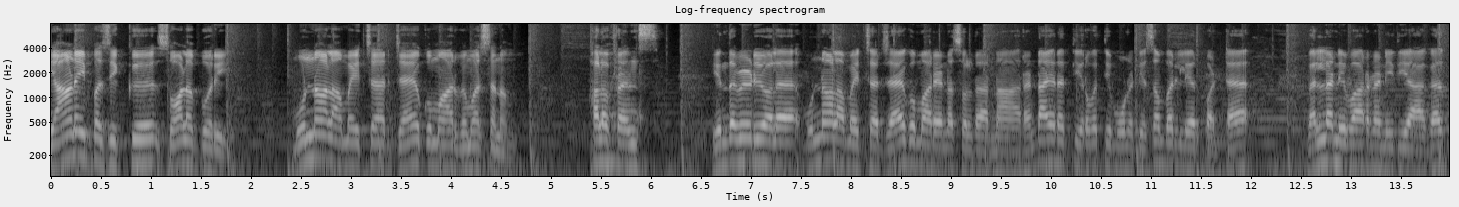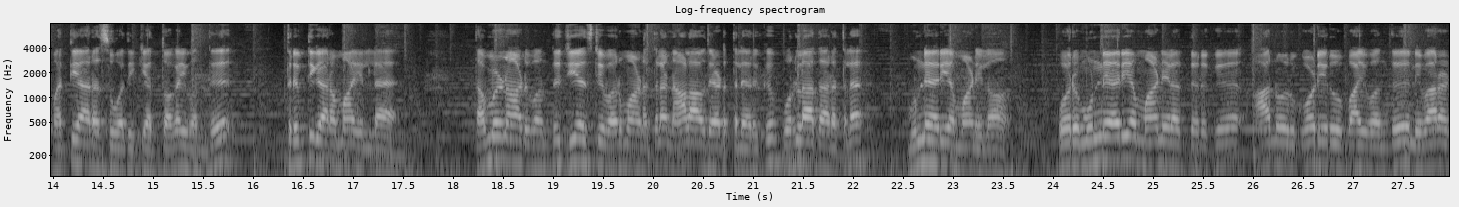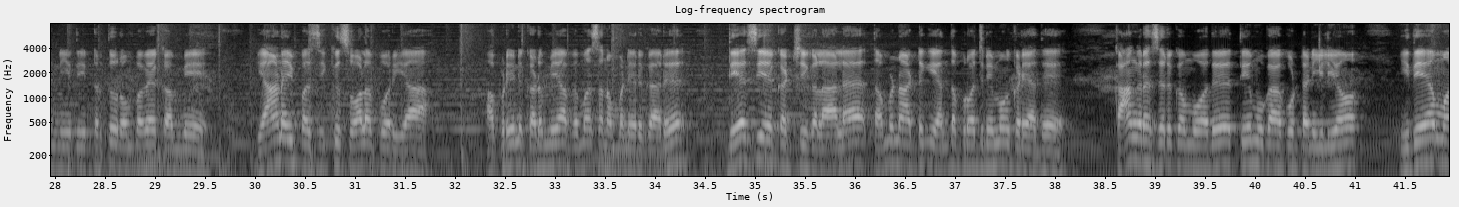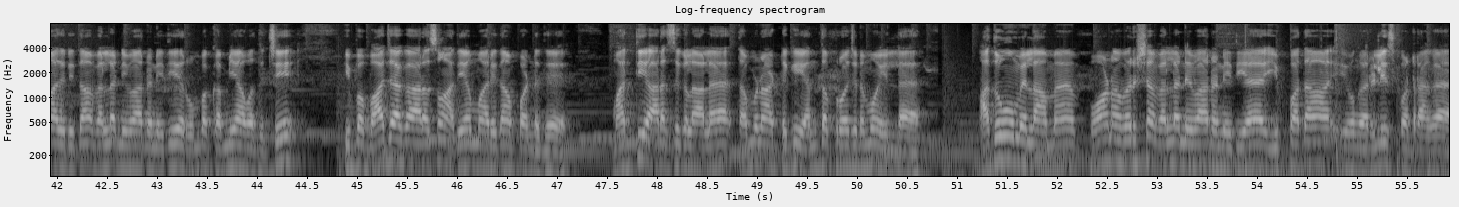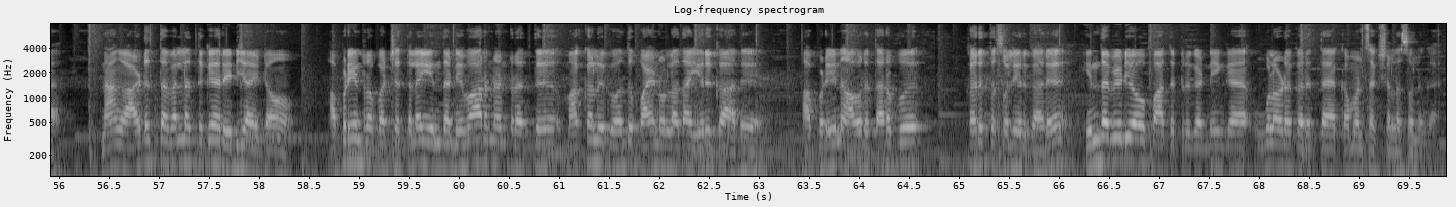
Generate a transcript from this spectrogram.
யானை பசிக்கு சோளப்பொரி முன்னாள் அமைச்சர் ஜெயக்குமார் விமர்சனம். ஹலோ ஃப்ரெண்ட்ஸ் இந்த வீடியோவில் முன்னாள் அமைச்சர் ஜெயக்குமார் என்ன சொல்கிறாருன்னா ரெண்டாயிரத்தி இருபத்தி மூணு டிசம்பரில் ஏற்பட்ட வெள்ள நிவாரண நிதியாக மத்திய அரசு ஒதுக்கிய தொகை வந்து திருப்திகரமாக இல்லை. தமிழ்நாடு வந்து ஜிஎஸ்டி வருமானத்தில் நாலாவது இடத்துல இருக்குது பொருளாதாரத்தில் முன்னேறிய மாநிலம். ஒரு முன்னேறிய மாநிலத்திற்கு 600 கோடி ரூபாய் வந்து நிவாரண நிதின்றது ரொம்பவே கம்மி. யானை பசிக்கு சோழ போறியா? அப்படின்னு கடுமையாக விமர்சனம் பண்ணியிருக்காரு. தேசிய கட்சிகளால் தமிழ்நாட்டுக்கு எந்த பிரோஜனமும் கிடையாது. காங்கிரஸ் இருக்கும்போது திமுக கூட்டணியிலையும் இதே மாதிரி தான் வெள்ள நிவாரண நிதி ரொம்ப கம்மியாக வந்துச்சு. இப்போ பாஜக அரசும் அதே மாதிரி தான் பண்ணுது. மத்திய அரசுகளால் தமிழ்நாட்டுக்கு எந்த பிரோஜனமும் இல்லை. அதுவும் இல்லாமல் போன வருஷம் வெள்ள நிவாரண நிதியை இப்போ தான் இவங்க ரிலீஸ் பண்ணுறாங்க நாங்கள் அடுத்த வெள்ளத்துக்கே ரெடி ஆகிட்டோம் அப்படின்ற பட்சத்தில் இந்த நிவாரணன்றது மக்களுக்கு வந்து பயனுள்ளதாக இருக்காது அப்படின்னு அவர் தரப்பு கருத்தை சொல்லியிருக்காரு. இந்த வீடியோவை பார்த்துட்ருக்க நீங்கள் உங்களோட கருத்தை கமெண்ட் செக்ஷனில் சொல்லுங்கள்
